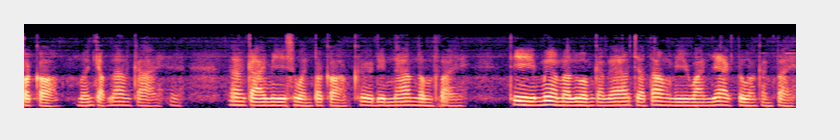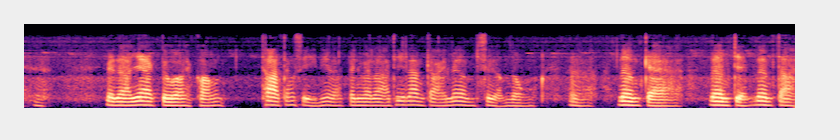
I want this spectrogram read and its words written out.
ประกอบเหมือนกับร่างกาย ร่างกายมีส่วนประกอบคือดินน้ำลมไฟ ที่เมื่อมารวมกันแล้วจะต้องมีวันแยกตัวกันไป เวลาแยกตัวของธาตุทั้งสี่นี่แหละ เป็นเวลาที่ร่างกายเริ่มเสื่อมลงเริ่มแก่ เริ่มเจ็บ เริ่มตาย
